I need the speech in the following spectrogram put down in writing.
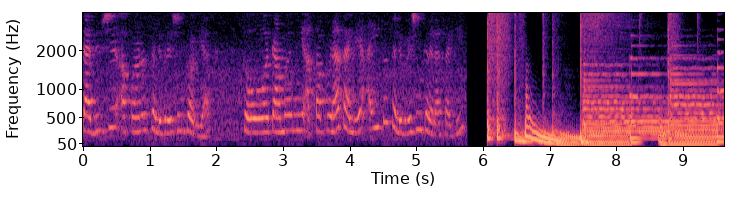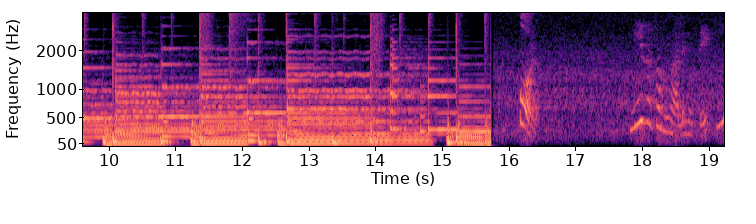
त्या दिवशी आपण सेलिब्रेशन करूया सो त्यामुळे मी आता पुण्यात आली आहे आईचं सेलिब्रेशन करण्यासाठी. पण मी जसं म्हणाले होते की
